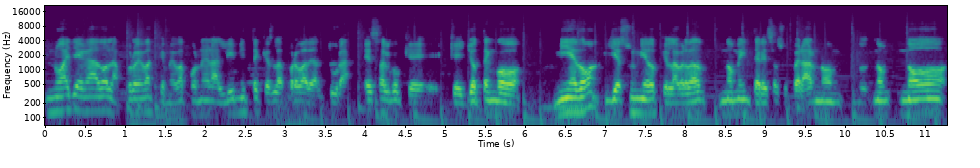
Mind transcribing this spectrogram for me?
no ha llegado la prueba que me va a poner al límite, que es la prueba de altura. Es algo que, que yo tengo miedo y es un miedo que la verdad no me interesa superar, no, no, no,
